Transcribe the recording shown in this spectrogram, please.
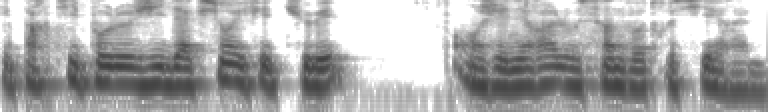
et par typologie d'actions effectuées, en général au sein de votre CRM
